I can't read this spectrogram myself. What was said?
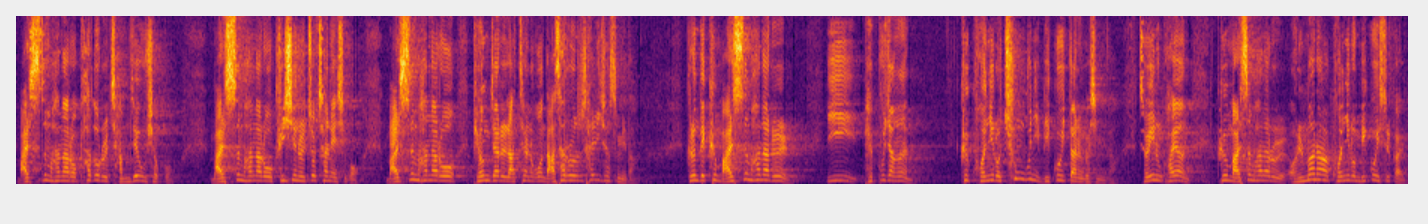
말씀 하나로 파도를 잠재우셨고 말씀 하나로 귀신을 쫓아내시고 말씀 하나로 병자를 나타내고 나사로를 살리셨습니다. 그런데 그 말씀 하나를 이 백부장은 그 권위로 충분히 믿고 있다는 것입니다. 저희는 과연 그 말씀 하나를 얼마나 권위로 믿고 있을까요?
